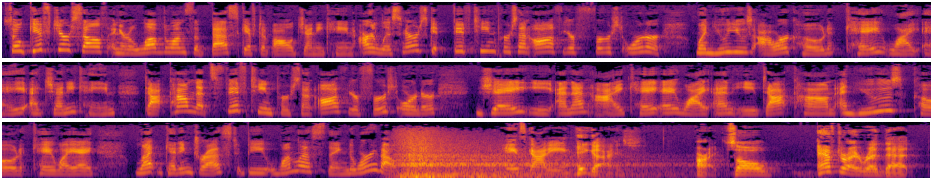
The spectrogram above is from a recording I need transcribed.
So, gift yourself and your loved ones the best gift of all, Jenni Kayne. Our listeners get 15% off your first order when you use our code KYA at jennikayne.com. That's 15% off your first order, J E N N I K A Y N E dot com, and use code KYA. Let getting dressed be one less thing to worry about. Hey, Scotty. Hey guys. All right. So after I read that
